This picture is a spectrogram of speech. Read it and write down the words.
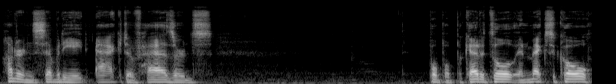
178 active hazards. Popocatépetl in Mexico.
